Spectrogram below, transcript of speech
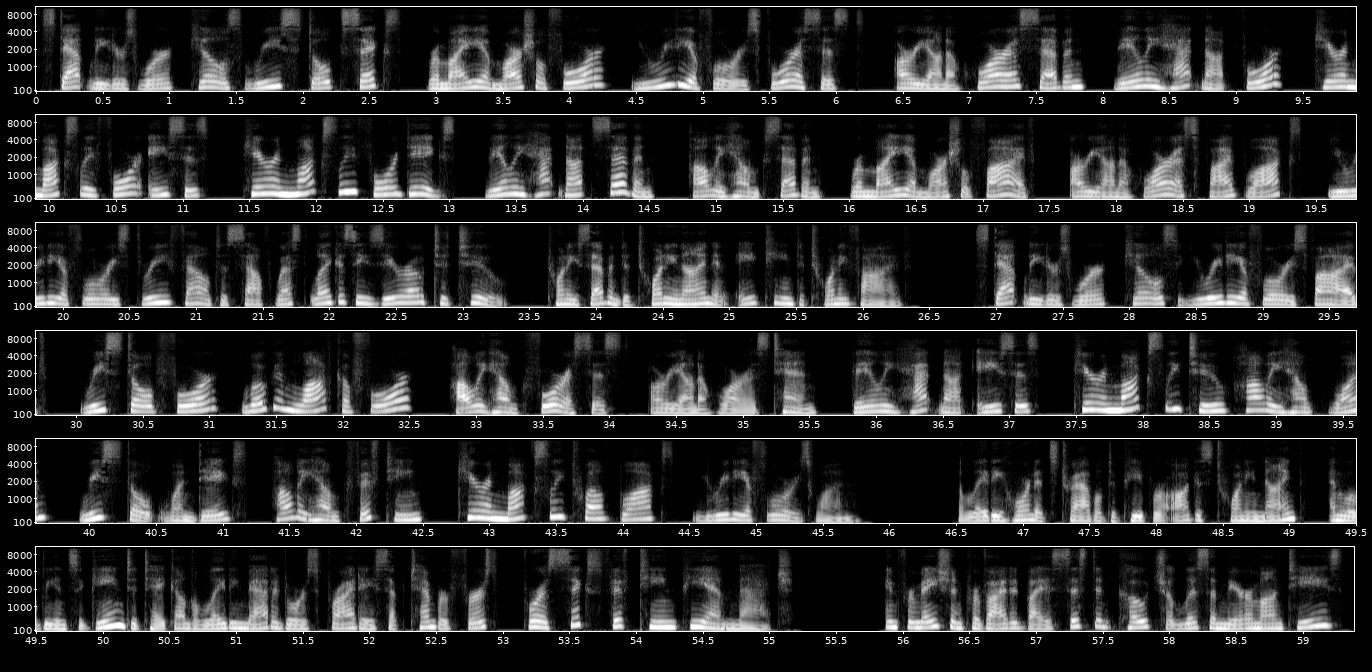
Stat leaders were kills Reese Stolt 6, Ramaya Marshall 4, Yuridia Flores 4 assists, Arianna Juarez 7, Bailey Hatnot 4, Kieryn Moxley 4 aces, Kieryn Moxley 4 digs, Bailey Hatnot 7, Hollie Helmke 7, Ramaya Marshall 5, Arianna Juarez 5 blocks, Yuridia Flores 3 fell to Southwest Legacy 0 to 2, 27 to 29 and 18 to 25. Stat leaders were kills Yuridia Flores 5, Reese Stolt 4, Logan Latka 4, Hollie Helmke 4 assists, Arianna Juarez 10, Bailey Hatnot aces, Kieryn Moxley 2, Hollie Helmke 1, Reese Stolt 1 digs, Hollie Helmke 15, Kieryn Moxley 12 blocks, Yuridia Flores 1. The Lady Hornets travel to Pieper August 29th and will be in Seguin to take on the Lady Matadors Friday, September 1st for a 6:15 p.m. match. Information provided by assistant coach Alyssa Miramontes,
